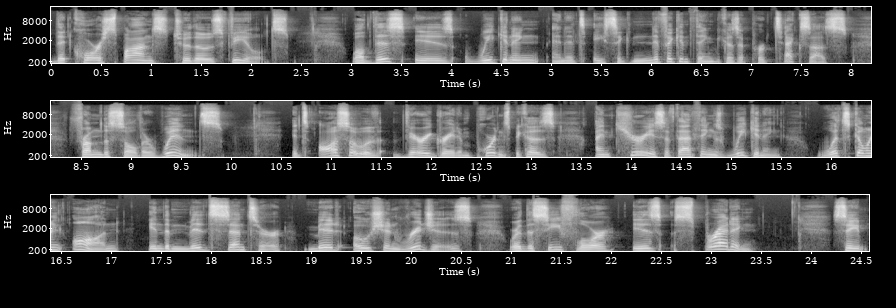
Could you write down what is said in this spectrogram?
that corresponds to those fields. Well, this is weakening and it's a significant thing because it protects us from the solar winds. It's also of very great importance because I'm curious if that thing's weakening, what's going on in the mid center, mid ocean ridges where the seafloor is spreading. See,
